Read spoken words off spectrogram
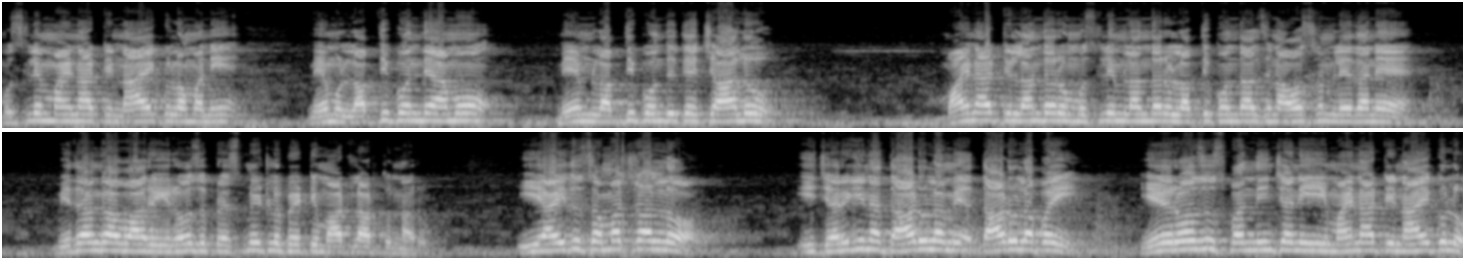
ముస్లిం మైనార్టీ నాయకులమని మేము లబ్ధి పొందాము మేము లబ్ధి పొందితే చాలు మైనార్టీలందరూ ముస్లింలందరూ లబ్ధి పొందాల్సిన అవసరం లేదనే విధంగా వారు ఈరోజు ప్రెస్ మీట్లు పెట్టి మాట్లాడుతున్నారు. ఈ ఐదు సంవత్సరాల్లో ఈ జరిగిన దాడుల దాడులపై ఏ రోజు స్పందించని ఈ మైనార్టీ నాయకులు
